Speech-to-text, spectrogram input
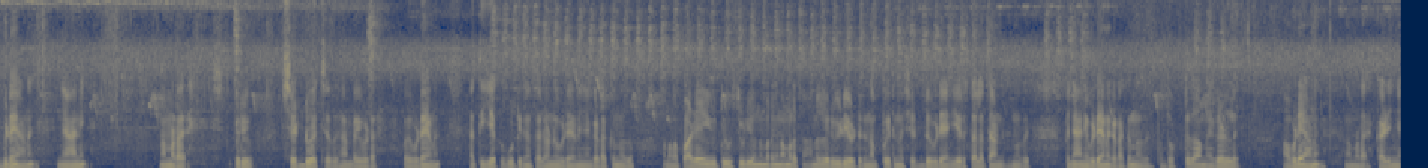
ഇവിടെയാണ് ഞാൻ നമ്മുടെ ഒരു ഷെഡ് വെച്ചത് കണ്ട ഇവിടെ. അപ്പോൾ ഇവിടെയാണ് ആ തീയൊക്കെ കൂട്ടിയിരുന്ന സ്ഥലമാണ്. ഇവിടെയാണ് ഞാൻ കിടക്കുന്നത്. നമ്മളെ പഴയ യൂട്യൂബ് സ്റ്റുഡിയോ എന്ന് പറഞ്ഞ് നമ്മുടെ ചാനലിൽ ഒരു വീഡിയോ ഇട്ടിരുന്നു. അപ്പോൾ ഇരുന്ന ഷെഡ് ഇവിടെ ഈ ഒരു സ്ഥലത്താണ് ഇരുന്നത്. അപ്പോൾ ഞാനിവിടെയാണ് കിടക്കുന്നത്. അപ്പം തൊട്ട് ആ മുകളിൽ അവിടെയാണ് നമ്മുടെ കഴിഞ്ഞ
